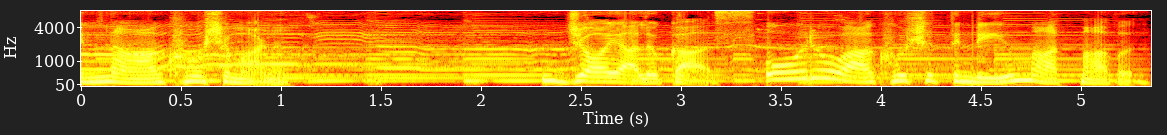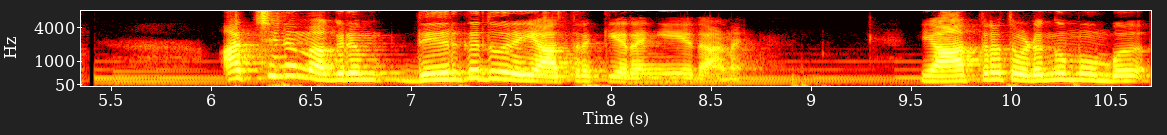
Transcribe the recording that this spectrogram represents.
എന്ന ആഘോഷമാണ് ജോയ് ആലുക്കാസ് ഓരോ ആഘോഷത്തിന്റെയും ആത്മാവ്. അച്ഛനും മകനും ദീർഘദൂര യാത്രയ്ക്ക് ഇറങ്ങിയതാണ്. യാത്ര തുടങ്ങും മുമ്പ്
